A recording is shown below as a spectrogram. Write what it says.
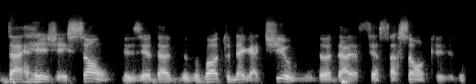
da rejeição, quer dizer, da, do voto negativo, da, da sensação dizer, do,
